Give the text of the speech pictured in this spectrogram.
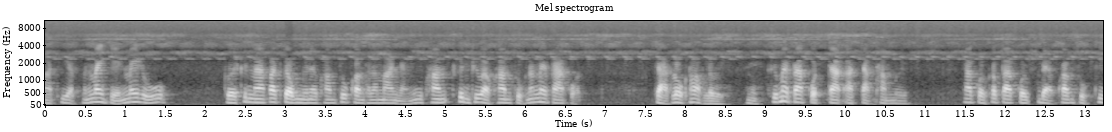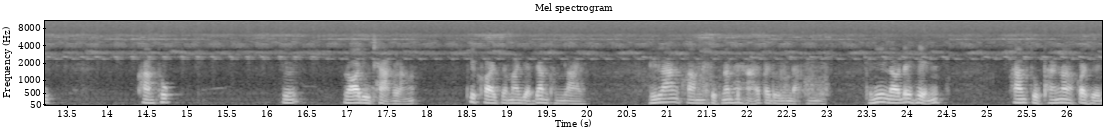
มาเทียบ มันไม่เห็นไม่รู้ เกิดขึ้นมาก็จมอยู่ในความทุกข์ความทรมานอย่างนี้ความขึ้นชื่อว่าความสุขนั้นไม่ปรากฏ จากโลกนอกเลยนี่คือไม่ปรากฏจากอัตจากธรรมเลยปรากฏก็ปรากฏแบบความสุขที่ความทุกข์คือรออยู่ฉากหลัง ที่คอยจะมาเหยียบย่ำทำลาย หรือล้างความสุขนั้นให้หายไปโดยลำดับทั้งหมดทีนี้เราได้เห็นความสุขภายนอกก็เห็น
